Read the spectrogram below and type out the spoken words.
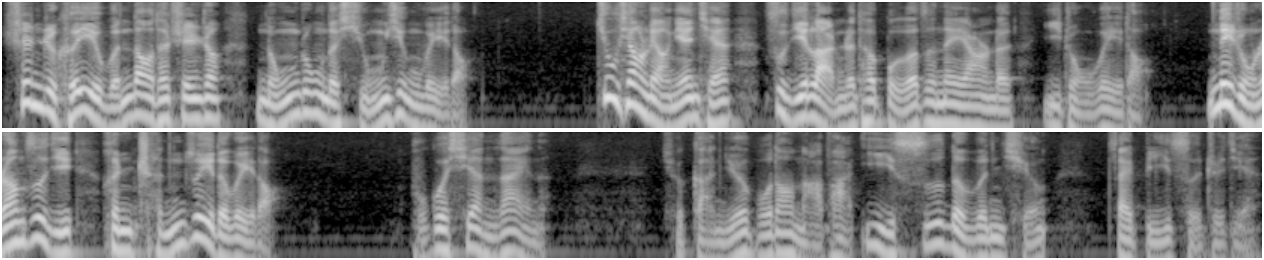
甚至可以闻到他身上浓重的雄性味道，就像两年前自己揽着他脖子那样的一种味道，那种让自己很沉醉的味道。不过现在呢，却感觉不到哪怕一丝的温情在彼此之间。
